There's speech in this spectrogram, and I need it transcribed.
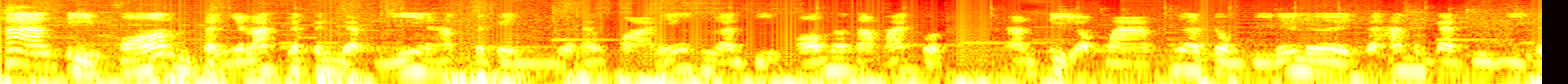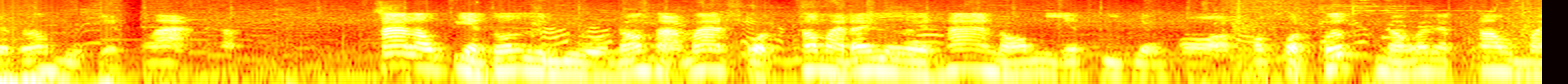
ถ้าอันตีพร้อมสัญลักษณ์จะเป็นแบบนี้นะครับ จะเป็นเหมือนทางขวานี่ก็คืออันตีพร้อมเราสามารถกดอันตีออกมาเพื่อโจมตีได้เลย แต่ถ้าเป็นการ QTE จะต้องดูเกรดข้างล่างนะครับ ถ้าเราเปลี่ยนตัวอื่นอยู่น้องสามารถกดเข้ามาได้เลย ถ้าน้องมี SP เพียงพอพอกดปุ๊บน้องก็จะเข้าไม้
